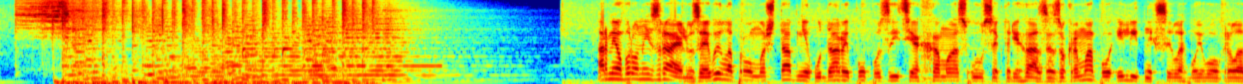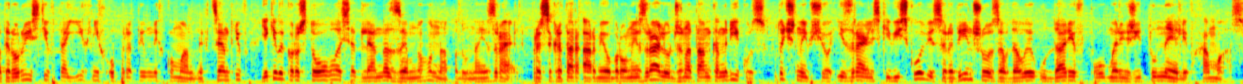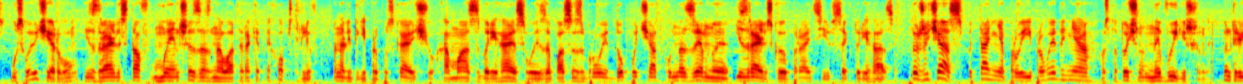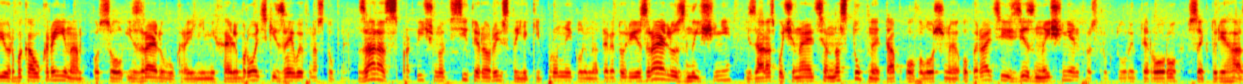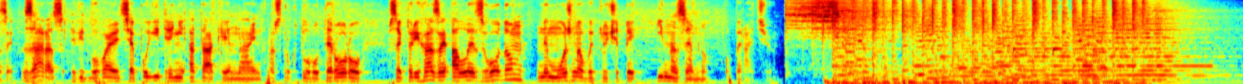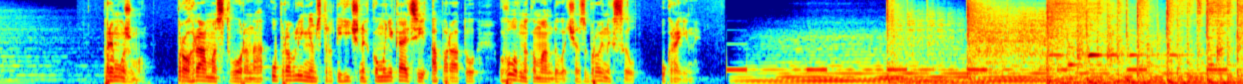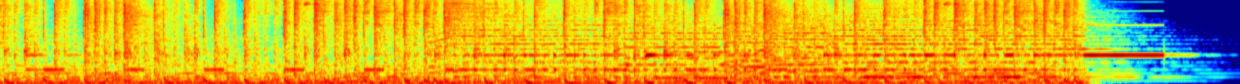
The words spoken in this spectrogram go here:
Армія оборони Ізраїлю заявила про масштабні удари по позиціях Хамас у секторі Гази, зокрема по елітних силах бойового крила терористів та їхніх оперативних командних центрів, які використовувалися для наземного нападу на Ізраїль. Прес-секретар армії оборони Ізраїлю Джонатан Канрікус уточнив, що ізраїльські військові серед іншого завдали ударів по мережі тунелів Хамас. У свою чергу Ізраїль став менше зазнавати ракетних обстрілів. Аналітики припускають, що Хамас зберігає свої запаси зброї до початку наземної ізраїльської операції в секторі Гази. В той же час питання про її проведення остаточно не вирішене. В інтерв'ю РБК Україна посол Ізраїлю в Україні Міхаель Бродський заявив наступне: зараз практично всі терористи, які проникли на територію Ізраїлю, знищені, і зараз починається наступний етап оголошеної операції зі знищення інфраструктури терору в секторі Гази. Зараз відбуваються повітряні атаки на інфраструктуру терору в секторі Гази, але згодом не можна виключити і наземну операцію. Переможемо. Програма створена управлінням стратегічних комунікацій апарату головнокомандувача Збройних сил України.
